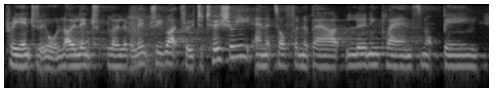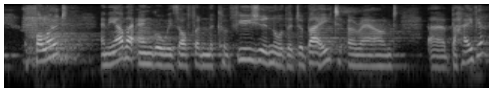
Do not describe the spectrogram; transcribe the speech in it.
pre-entry or low, low level entry right through to tertiary and it's often about learning plans not being followed. And the other angle is often the confusion or the debate around uh, behaviour.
